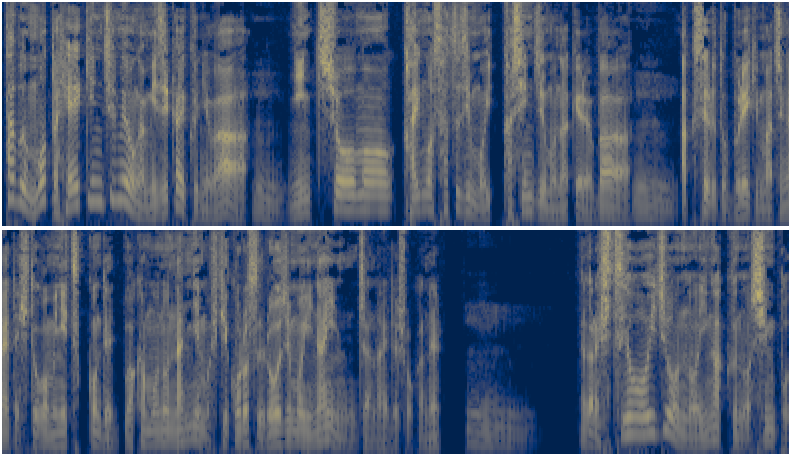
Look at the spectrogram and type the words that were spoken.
多分もっと平均寿命が短い国は、うん。認知症も介護殺人も一家心中もなければ、うん。アクセルとブレーキ間違えて人混みに突っ込んで若者何人も引き殺す老人もいないんじゃないでしょうかね。うん。だから必要以上の医学の進歩っ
